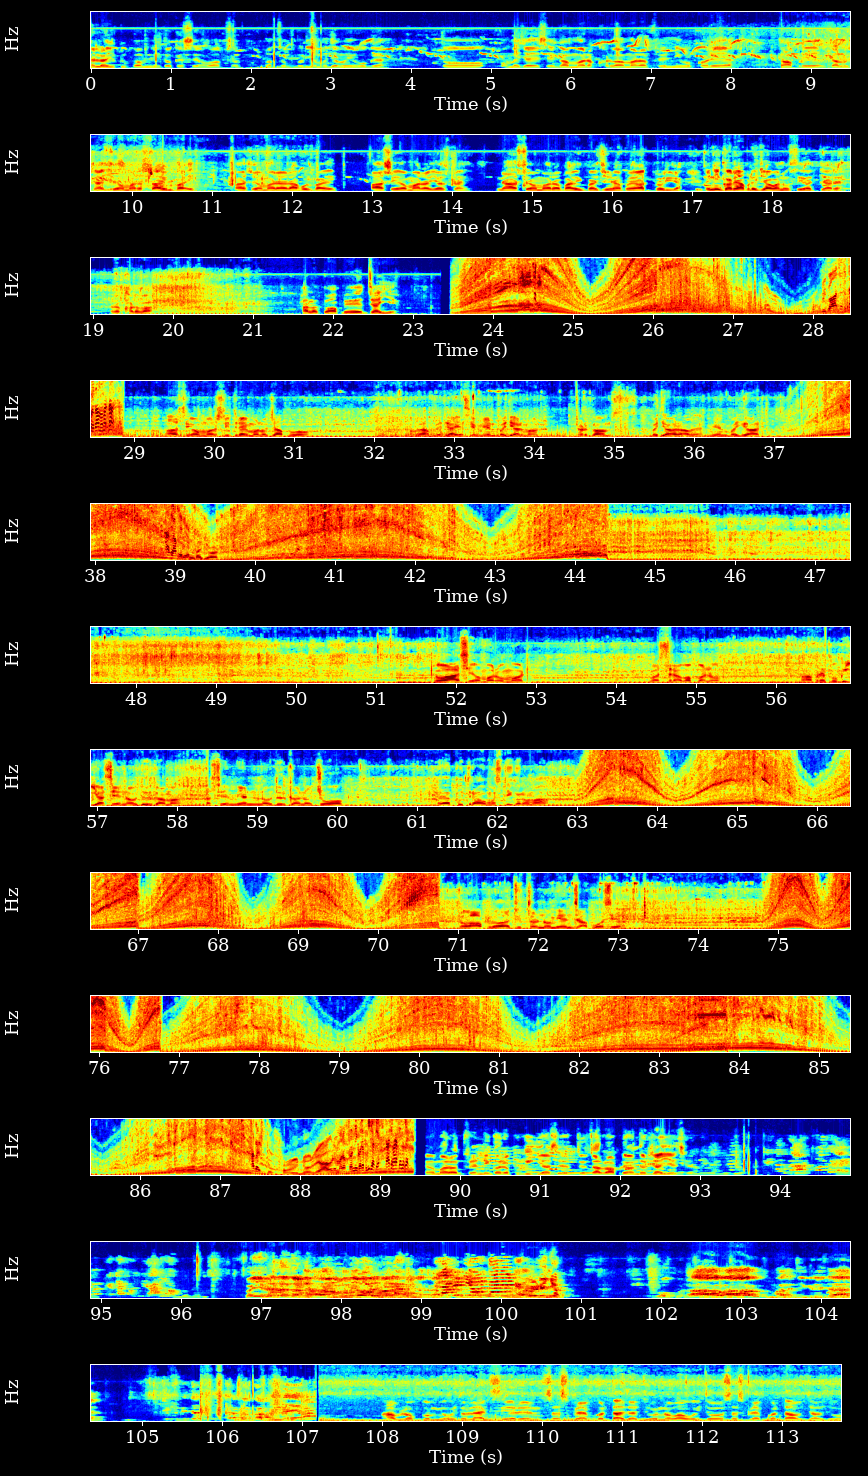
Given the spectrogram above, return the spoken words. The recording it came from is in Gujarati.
हेलो यूट्यूब फैमिली तो कैसे हो आप सब आप सब बढ़िया मजा में हो गए તો અમે જઈએ છીએ ગામમાં રખડવા મારા ફ્રેન્ડની ઘરે તો આપણે ચાલો જઈએ છે અમારા સાહિલભાઈ આ છે અમારા રાહુલભાઈ આ છે અમારા યશભાઈ ને આ છે અમારા ભાવિકભાઈ ઝીણાભાઈ આત્રોલિયા એની ઘરે આપણે જવાનું છે અત્યારે રખડવા હાલો તો આપણે જઈએ આ છે અમારો સિતરાઈમાંનો જાપો હવે આપણે જઈએ છીએ મેન બજારમાં હેઠળ ગામ બજાર આવે, મેન બજાર. બજાર. તો આ છે અમારો મઠ, વસ્ત્રા બાપાનો. આપણે ભૂગી ગયા છે નવદુર્ગામાં. આ છે મેન નવદુર્ગાનો ચોક. એ કૂતરાઓ મસ્તી કરવામાં. તો આપણો આ જૂથળનો મેન જાપો છે. અમારા ફ્રેન્ડની ઘરે પૂગી ગયા છે તો ચાલો આપણે અંદર જઈએ છીએ આવ આવ મારે જીગરી જાય આ બ્લોગ ગમ્યો હોય તો લાઈક શેર એન્ડ સબસ્ક્રાઈબ કરતા જાજો. નવા હોય તો સબસ્ક્રાઈબ કરતા જાજો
